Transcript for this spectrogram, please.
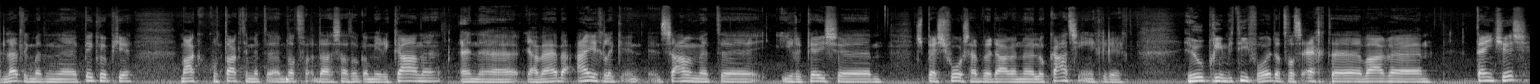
letterlijk met een pick-upje maken contacten met, dat, daar zaten ook Amerikanen. En ja, we hebben eigenlijk in, samen met Irakese Special Force hebben we daar een locatie ingericht. Heel primitief hoor. Dat was echt waar tentjes.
